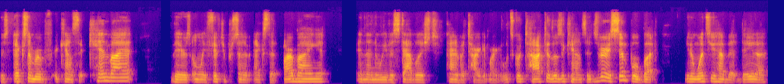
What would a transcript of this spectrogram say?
There's X number of accounts that can buy it. There's only 50% of X that are buying it. And then we've established kind of a target market. Let's go talk to those accounts. It's very simple, but you know, once you have that data,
